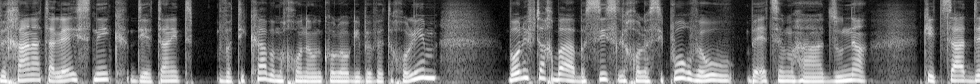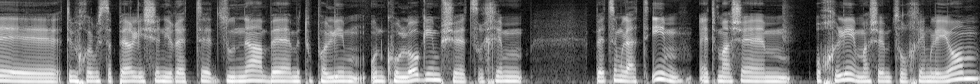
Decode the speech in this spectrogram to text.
וחנה טלייסניק, דיאטנית ותיקה במכון האונקולוגי בבית החולים. בואו נפתח בבסיס לכל הסיפור, והוא בעצם התזונה. כיצד uh, אתם יכולים לספר לי שנראית uh, תזונה במטופלים אונקולוגיים שצריכים בעצם להתאים את מה שהם אוכלים, מה שהם צורכים ליום,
